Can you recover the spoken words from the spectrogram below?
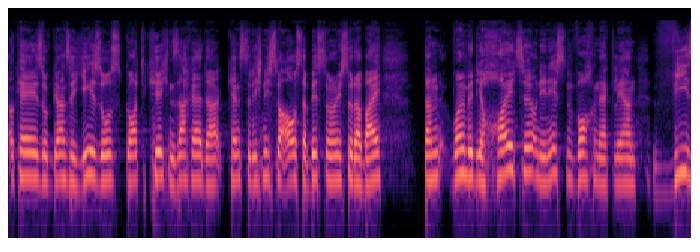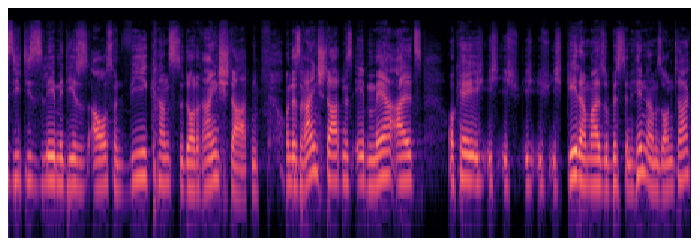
okay, so ganze Jesus, Gott, Kirchensache, da kennst du dich nicht so aus, da bist du noch nicht so dabei dann wollen wir dir heute und die nächsten Wochen erklären, wie sieht dieses Leben mit Jesus aus und wie kannst du dort reinstarten. Und das Reinstarten ist eben mehr als, okay, ich, ich, ich, ich, ich, ich gehe da mal so ein bisschen hin am Sonntag.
